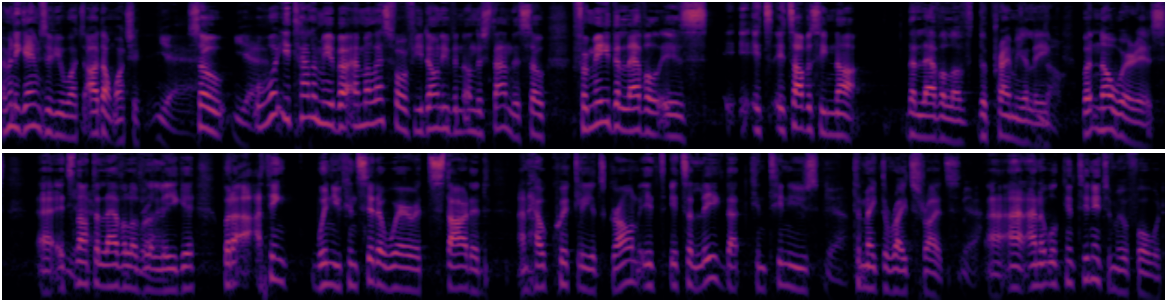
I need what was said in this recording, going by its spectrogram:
How many games have you watched? I don't watch it. Yeah. So Yeah. what are you telling me about MLS for if you don't even understand this? So for me, the level is it's it's obviously not the level of the Premier League, No. but nowhere is. Uh, it's not the level of La right. Liga. But I, I think when you consider where it started and how quickly it's grown, it's it's a league that continues Yeah. to make the right strides, Yeah. uh, and, and it will continue to move forward.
